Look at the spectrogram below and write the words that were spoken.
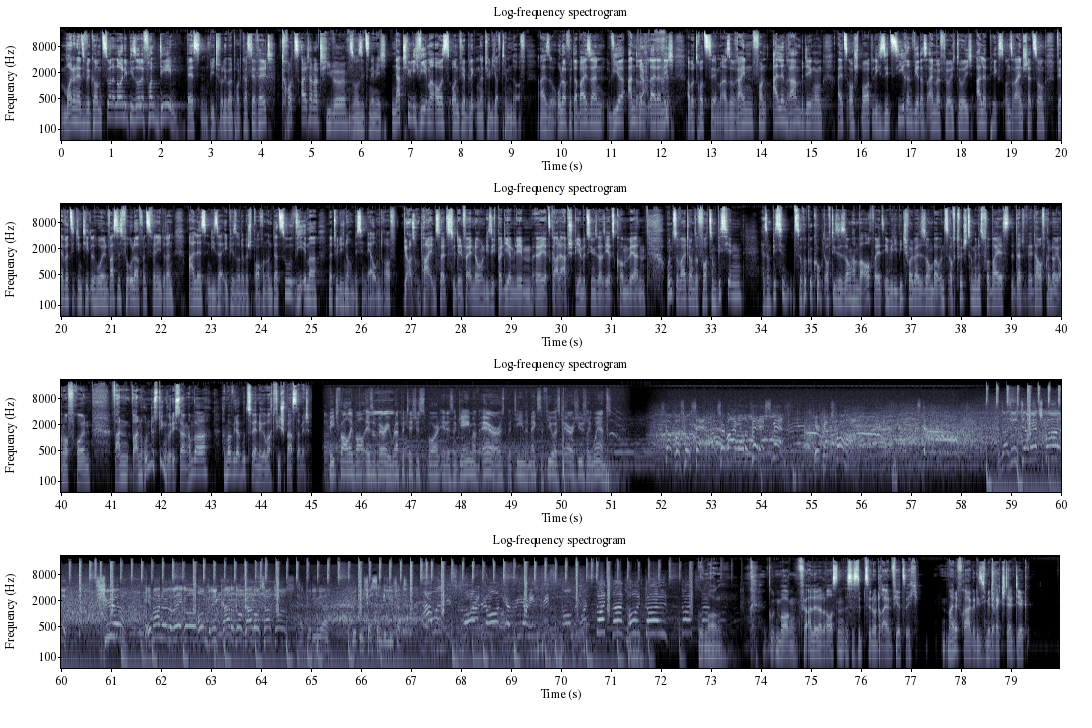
Moin und herzlich willkommen zu einer neuen Episode von dem besten Beachvolleyball-Podcast der Welt. Trotz Alternative. So sieht's nämlich natürlich wie immer aus und wir blicken natürlich auf Timmendorf. Also Olaf wird dabei sein, wir anderen ja. leider nicht, aber trotzdem. Also rein von allen Rahmenbedingungen als auch sportlich sezieren wir das einmal für euch durch. Alle Picks, unsere Einschätzung, wer wird sich den Titel holen, was ist für Olaf und Svenny drin, alles in dieser Episode besprochen. Und dazu, wie immer, natürlich noch ein bisschen mehr obendrauf. Ja, so ein paar Insights zu den Veränderungen, die sich bei dir im Leben äh, jetzt gerade abspielen, beziehungsweise jetzt kommen werden und so weiter und so fort. So ein bisschen, ja, so ein bisschen zurückgeguckt auf die Saison haben wir auch, weil jetzt irgendwie die Beachvolleyball-Saison bei uns auf Twitch zumindest vorbei ist. Das, darauf könnt ihr euch auch noch freuen. War ein, war ein rundes Ding, würde ich sagen. Haben wir, haben wir wieder gut zu Ende gebracht. Viel Spaß damit. Beach volleyball is a very repetitious sport. It is a game of errors. The team that makes the fewest errors usually wins. Stokos will set. Survival the fittest. Smith. Here comes Frohoff. Das ist der Matchball für Emanuel Rego und Ricardo Galo Santos. Caipirinha wird in Fässern geliefert. I will destroy your career in this moment. Deutschland holt Gold! Deutschland. Guten Morgen. Guten Morgen für alle da draußen. Es ist 17.43 Uhr. Meine Frage, die sich mir direkt stellt, Dirk,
